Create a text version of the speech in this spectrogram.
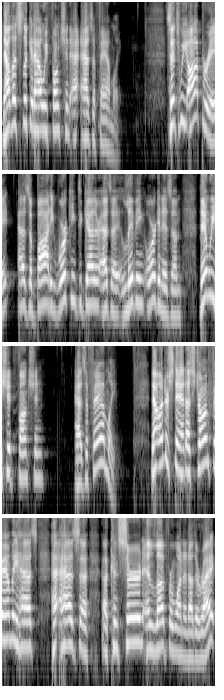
Now let's look at how we function a- as a family. Since we operate as a body working together as a living organism, then we should function as a family. Now, understand, a strong family has, has a, a, concern and love for one another, right?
